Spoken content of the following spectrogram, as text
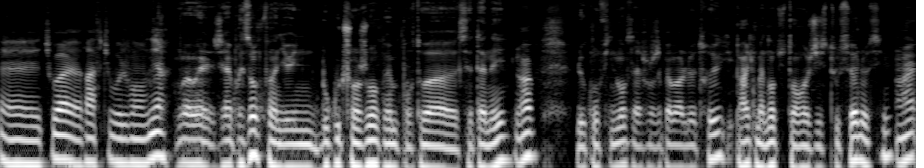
euh, tu vois, Raph, tu vois où je veux en venir? Ouais, ouais, j'ai l'impression qu'il y a eu une- beaucoup de changements quand même pour toi euh, cette année. Le confinement, ça a changé pas mal de trucs. Il paraît que maintenant tu t'enregistres tout seul aussi. Ouais.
